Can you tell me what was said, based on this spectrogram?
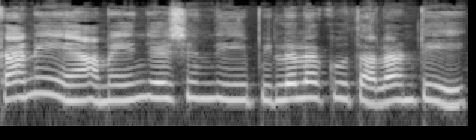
కానీ ఆమె ఏం చేసింది? పిల్లలకు తలాంటి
